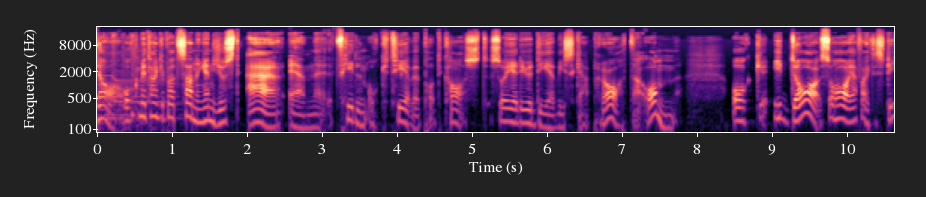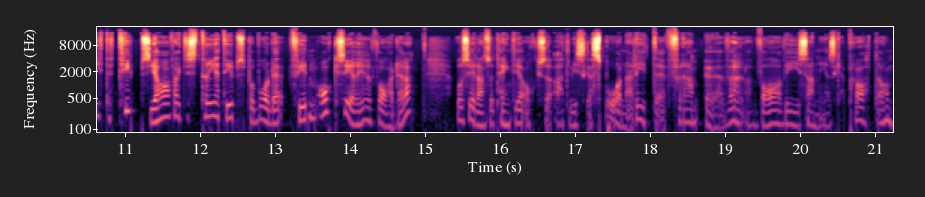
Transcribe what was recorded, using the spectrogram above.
Ja, och med tanke på att sanningen just är en film och tv-podcast så är det ju det vi ska prata om. Och idag så har jag faktiskt lite tips. Jag har faktiskt tre tips på både film och serier vardera. Och sedan så tänkte jag också att vi ska spåna lite framöver vad vi i sanningen ska prata om.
